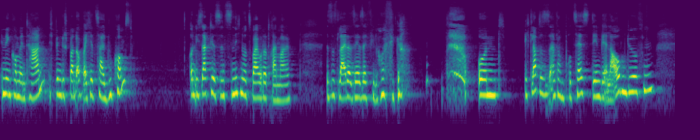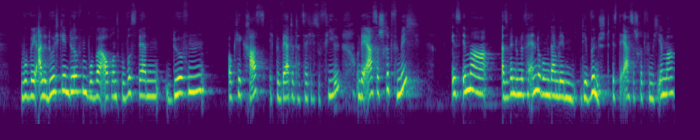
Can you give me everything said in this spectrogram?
in den Kommentaren. Ich bin gespannt, auf welche Zahl du kommst. Und ich sag dir, es sind nicht nur zwei oder dreimal. Es ist leider sehr, sehr viel häufiger. Und ich glaube, das ist einfach ein Prozess, den wir erlauben dürfen, wo wir alle durchgehen dürfen, wo wir auch uns bewusst werden dürfen, okay, krass, ich bewerte tatsächlich so viel. Und der erste Schritt für mich ist immer also wenn du eine Veränderung in deinem Leben dir wünschst, ist der erste Schritt für mich immer,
